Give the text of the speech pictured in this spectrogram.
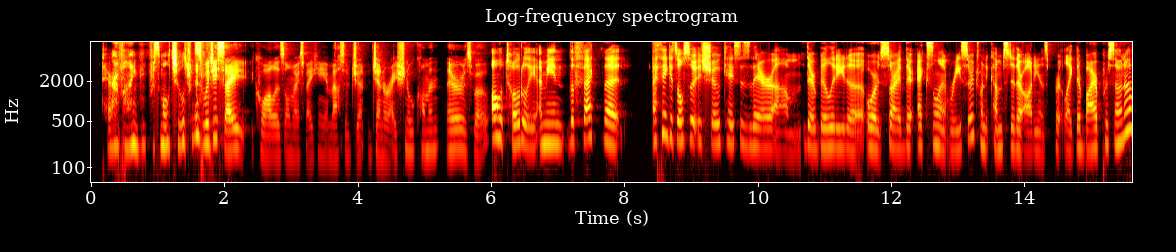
terrifying for small children. So would you say Koala's almost making a massive gen- generational comment there as well? Oh, totally. I mean, the fact that I think it's also it showcases their um their ability to or sorry their excellent research when it comes to their audience like their buyer persona.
